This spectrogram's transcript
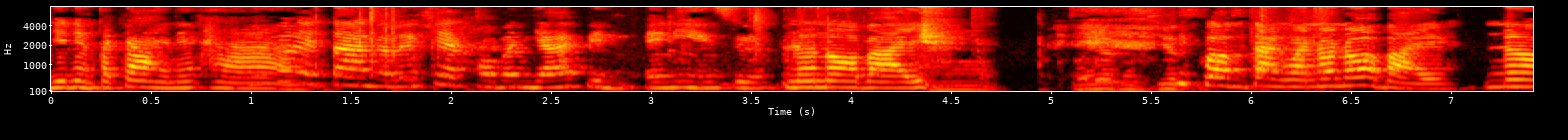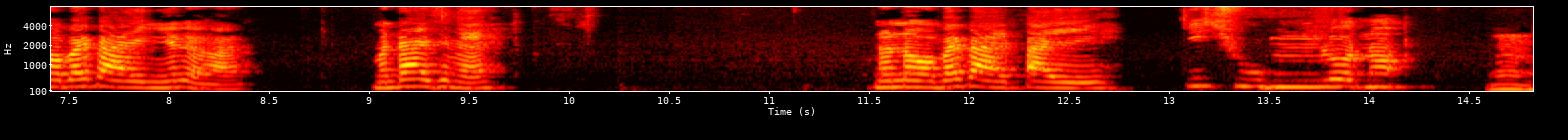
ยืนยันตะกร้าให้เนี่ยค่ะมันก็เลยต่างกันเลยแค่เขาบรรยายเป็นไอ้นี่ซื่อนอนอบายโอ้ยต้องคิดพี่ปอมต่างวันนอนอบายนอนอบายบายอย่างเงี้ยเหรอคะมันได้ใช่ไหมนอนอบายบายไปกี่ชุมโลดเนาะ อืม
